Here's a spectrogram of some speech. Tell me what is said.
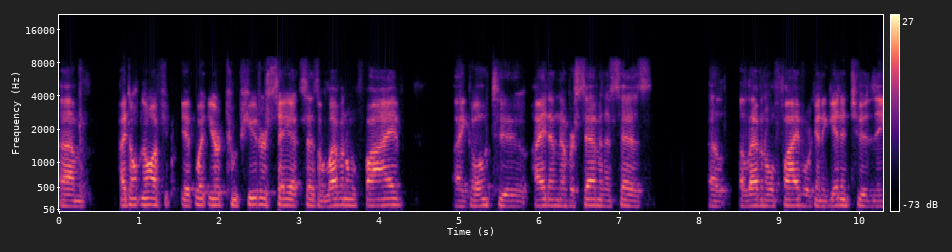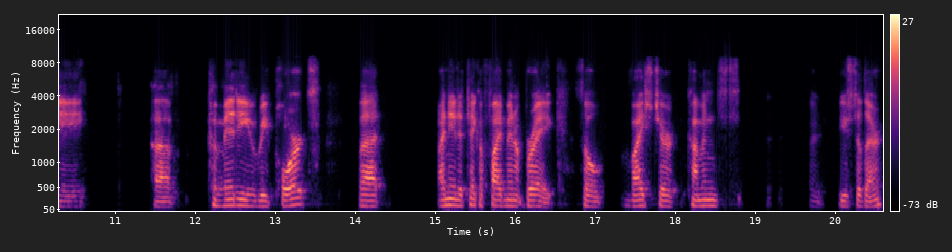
Um, I don't know if, if what your computers say, it says eleven oh five. I go to item number seven, it says eleven oh five, we're gonna get into the uh, committee reports, but I need to take a five minute break. So Vice Chair Cummins, are you still there?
